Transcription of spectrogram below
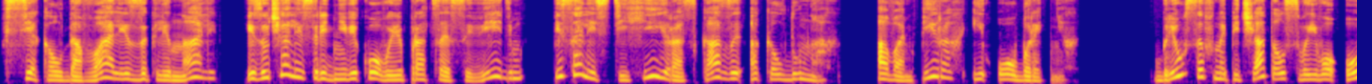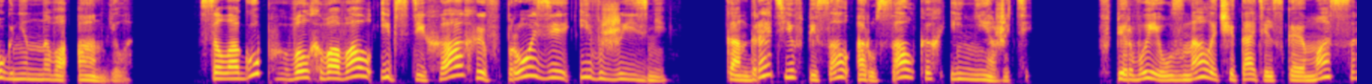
Все колдовали, заклинали, изучали средневековые процессы ведьм, писали стихи и рассказы о колдунах, о вампирах и оборотнях. Брюсов напечатал своего огненного ангела. Сологуб волхвовал и в стихах, и в прозе, и в жизни. Кондратьев писал о русалках и нежити. Впервые узнала читательская масса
